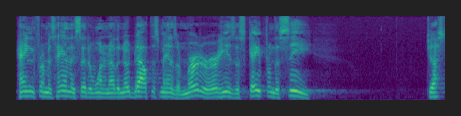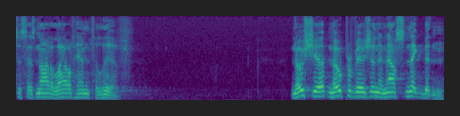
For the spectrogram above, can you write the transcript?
hanging from his hand, they said to one another, No doubt this man is a murderer. He has escaped from the sea. Justice has not allowed him to live. No ship, no provision, and now snake bitten.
